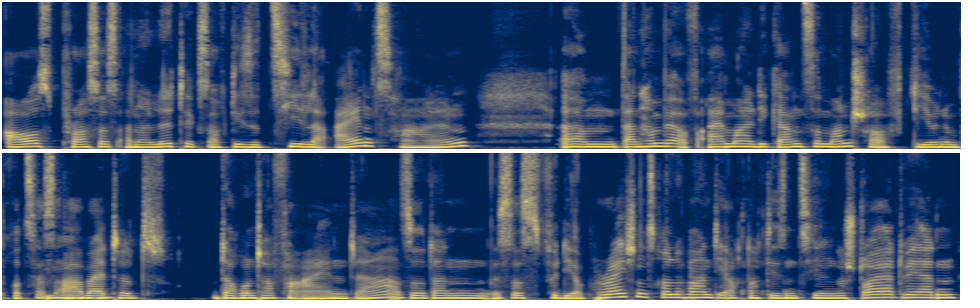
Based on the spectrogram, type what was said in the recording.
aus Process Analytics auf diese Ziele einzahlen, ähm, dann haben wir auf einmal die ganze Mannschaft, die in dem Prozess mhm. arbeitet, darunter vereint. Ja? Also dann ist es für die Operations relevant, die auch nach diesen Zielen gesteuert werden,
